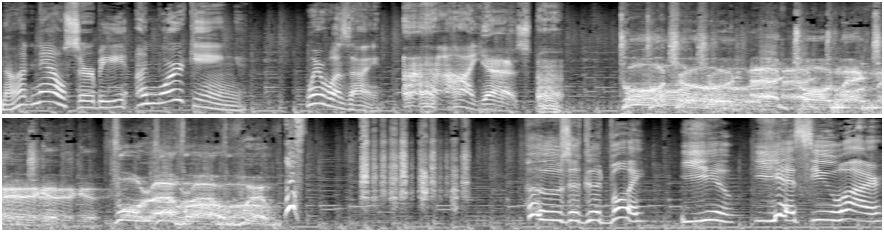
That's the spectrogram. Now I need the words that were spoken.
Not now, Serby. I'm working. Where was I? ah, yes. tortured and tormented forever. Who's a good boy? You. Yes, you are.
